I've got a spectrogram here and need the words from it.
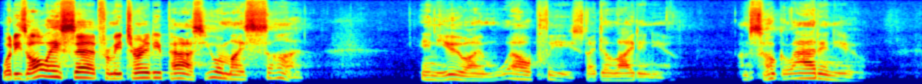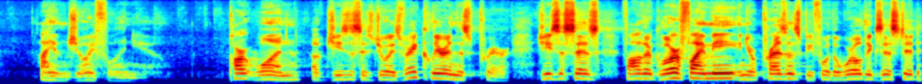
what he's always said from eternity past You are my Son. In you I am well pleased. I delight in you. I'm so glad in you. I am joyful in you part one of Jesus' joy is very clear in this prayer. Jesus says, Father, glorify me in your presence before the world existed.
